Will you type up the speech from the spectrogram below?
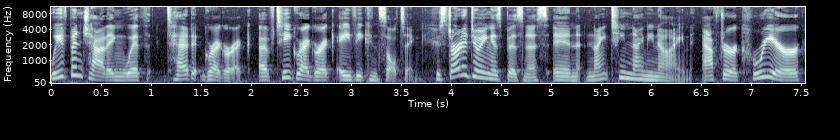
We've been chatting with Ted Gregorek of T. Gregorek AV Consulting, who started doing his business in 1999 after a career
